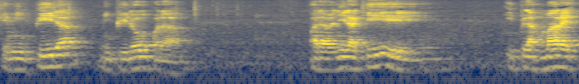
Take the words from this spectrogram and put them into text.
que me inspira, me inspiró para, para venir aquí y, plasmar eh,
